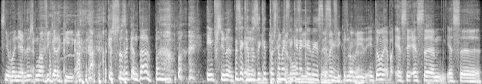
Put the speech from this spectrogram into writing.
senhor banheiro, deixe-me lá ficar aqui. Que as pessoas a cantar, pá, pá. É impressionante. Mas é que a música depois também fica na cabeça. Também fica no ouvido. Então é, essa, essa, essa,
